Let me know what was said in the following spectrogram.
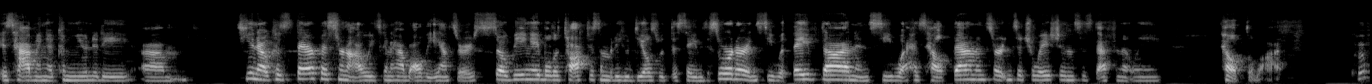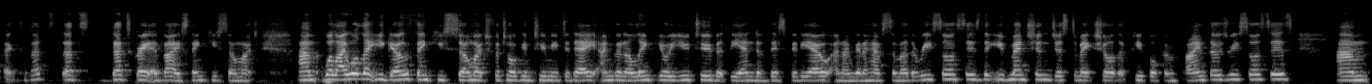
is having a community. Um, you know, because therapists are not always going to have all the answers. So being able to talk to somebody who deals with the same disorder and see what they've done and see what has helped them in certain situations has definitely helped a lot. Perfect. That's that's that's great advice. Thank you so much. Um, well, I will let you go. Thank you so much for talking to me today. I'm going to link your YouTube at the end of this video, and I'm going to have some other resources that you've mentioned just to make sure that people can find those resources. Um,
